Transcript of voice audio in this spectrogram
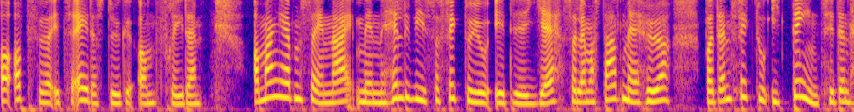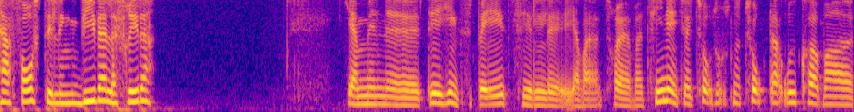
og opføre et teaterstykke om Frida. Og mange af dem sagde nej, men heldigvis så fik du jo et øh, ja. Så lad mig starte med at høre, hvordan fik du ideen til den her forestilling Viva la Frida? Jamen, øh, det er helt tilbage til, øh, jeg var, tror jeg var teenager i 2002, der udkommer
